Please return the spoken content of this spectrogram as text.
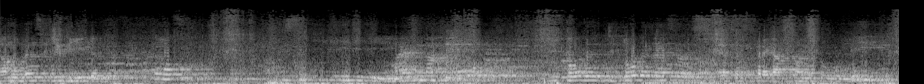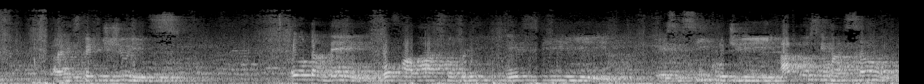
a mudança de vida. Então, isso que mais uma cor de, toda, de todas essas, essas pregações que eu li a respeito de juízes. Eu também vou falar sobre esse, esse ciclo de aproximação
